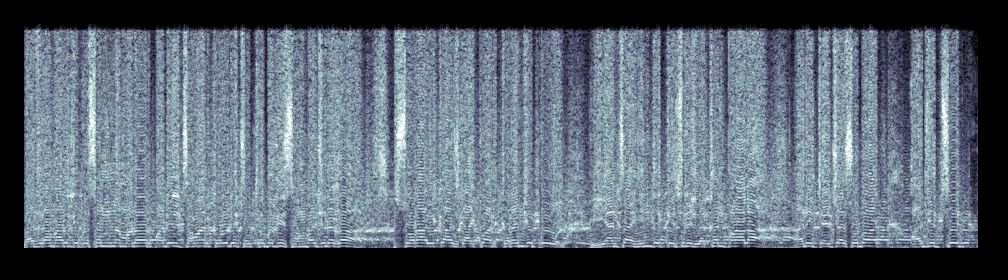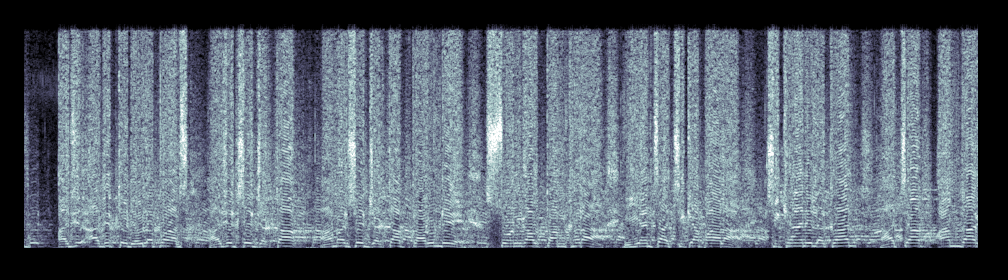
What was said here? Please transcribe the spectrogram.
भद्रा मारुती प्रसन्न मनोहर पाटील चव्हाण करोडी छत्रपती संभाजीनगर. सोरा विकास गायकवाड करंजी यांचा हिंद केसरी लखन पळाला. आणि त्याच्यासोबत अजित शेठ अजित आदित्य डेव्हलपर्स अजित शेठ जगताप अमर शेठ जगताप कारुंडे सोनगाव तामखडा यांचा चिक्या पाळाला चिक्या आणि लखन आजच्या आमदार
